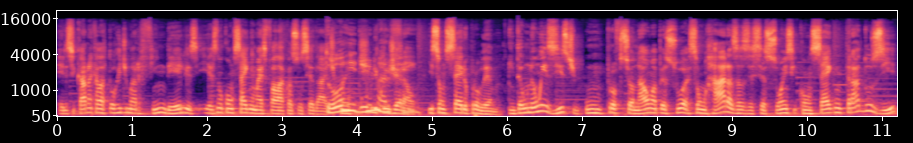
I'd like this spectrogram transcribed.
Eles ficaram naquela torre de marfim deles e eles não conseguem mais falar com a sociedade, torre com o público em geral. Isso é um sério problema. Então não existe um profissional, uma pessoa, são raras as exceções que conseguem traduzir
